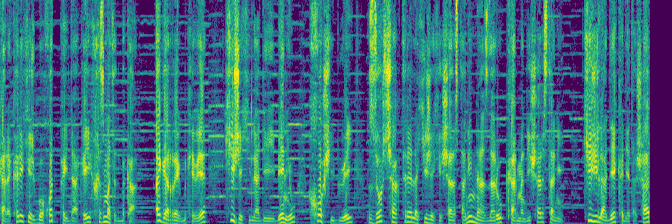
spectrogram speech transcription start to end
کارەکەرێکیش بۆ خۆت پەیداکەی خزمەتت بکە ئەگەر ڕێک بکەوێ کیژێکی لادێی بێنی و خۆشی بوێی زۆر چاکترە لە کیژێکی شارستانی نازدار و کارمەندی شارستانی کیژی لادێ کە دێتە شار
